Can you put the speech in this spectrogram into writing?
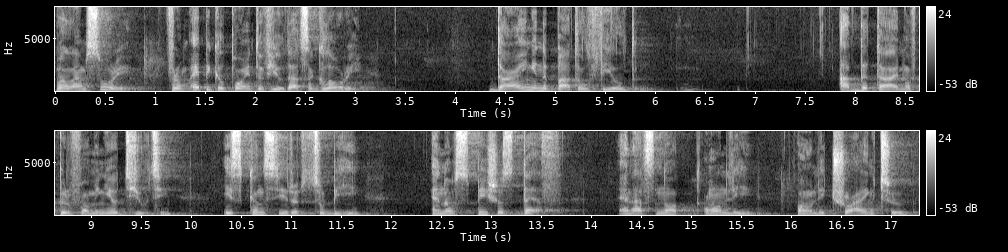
Well, I'm sorry, from epical point of view, that's a glory. Dying in the battlefield at the time of performing your duty is considered to be an auspicious death. And that's not only only trying to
